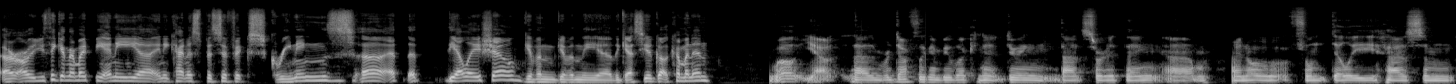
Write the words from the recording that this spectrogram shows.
are, are you thinking there might be any uh, any kind of specific screenings uh, at, at the LA show, given given the uh, the guests you've got coming in? Well, yeah, uh, we're definitely going to be looking at doing that sort of thing. Um, I know Phil Dilly has some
